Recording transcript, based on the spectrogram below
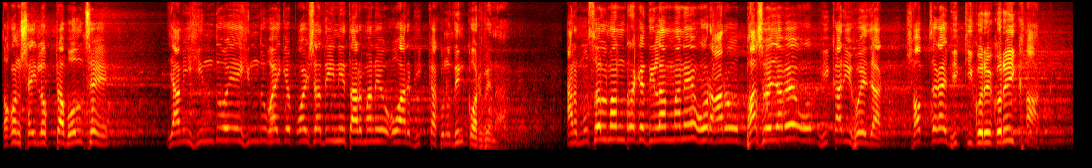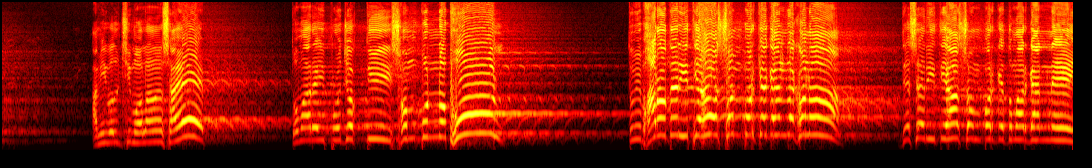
তখন সেই লোকটা বলছে যে, আমি হিন্দু হয়ে হিন্দু ভাইকে পয়সা দিইনি, তার মানে ও আর ভিক্ষা কোনোদিন করবে না। আর মুসলমানটাকে দিলাম মানে ওর আরও অভ্যাস হয়ে যাবে, ও ভিকারি হয়ে যাক। সব জায়গায় ভিক্ষি করে করেই খাক। আমি বলছি, মৌলানা সাহেব, তোমার এই প্রযুক্তি সম্পূর্ণ ভুল। তুমি ভারতের ইতিহাস সম্পর্কে জ্ঞান রাখো না। দেশের ইতিহাস সম্পর্কে তোমার জ্ঞান নেই।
